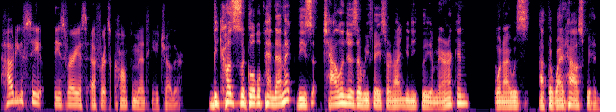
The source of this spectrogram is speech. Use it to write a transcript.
How do you see these various efforts complementing each other? Because it's a global pandemic, these challenges that we face are not uniquely American. When I was at the White House, we had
